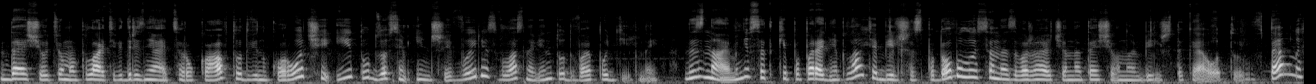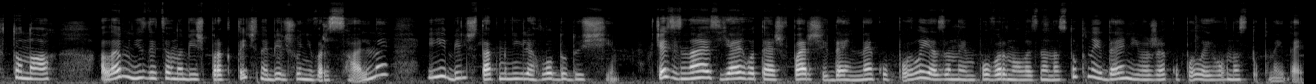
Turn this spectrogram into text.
Дещо у цьому платі відрізняється рукав, тут він коротший і тут зовсім інший виріз, власне, він тут В-подібний. Не знаю, мені все-таки попереднє плаття більше сподобалося, незважаючи на те, що воно більш таке от в темних тонах, але мені здається, воно більш практичне, більш універсальне і більш так мені лягло до душі. Хоча, зізнаюсь, я його теж в перший день не купила. Я за ним повернулася на наступний день і вже купила його в наступний день.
